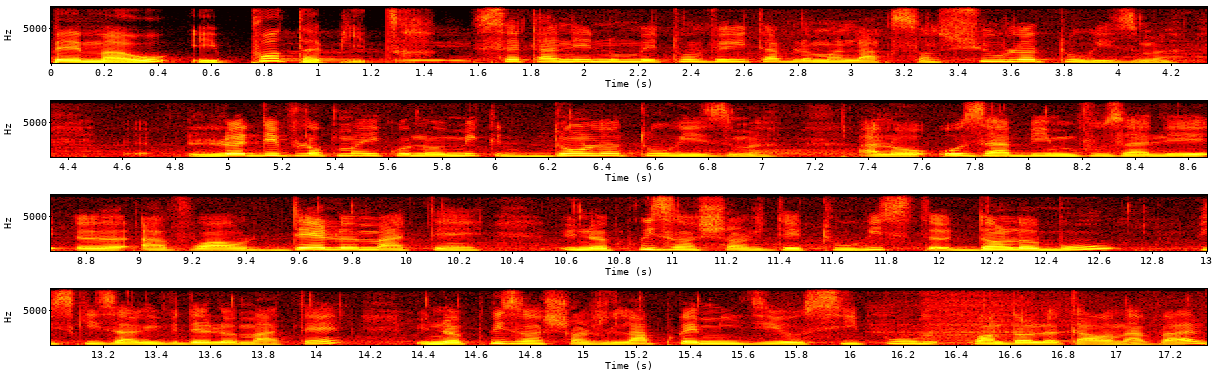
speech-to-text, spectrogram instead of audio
Bemao et Pointe-à-Pitre. Cette année, nous mettons véritablement l'accent sur le tourisme le développement économique dans le tourisme. Alors aux abîmes, vous allez euh, avoir dès le matin une prise en charge des touristes dans le bourg puisqu'ils arrivent dès le matin, une prise en charge l'après-midi aussi pour, pendant le carnaval,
